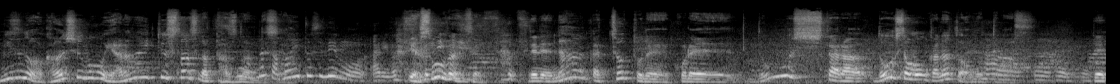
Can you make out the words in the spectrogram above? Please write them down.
水野は監修本をやらないっていうスタンスだったはずなんかなんですよ毎年でもありますいやそうなんですよ。でねなんかちょっとねこれどうしたらどうしたもんかなとは思ってます。で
